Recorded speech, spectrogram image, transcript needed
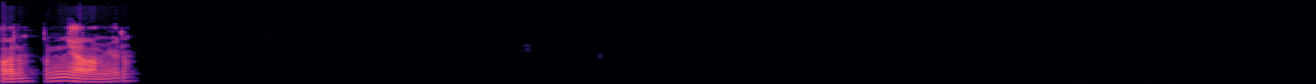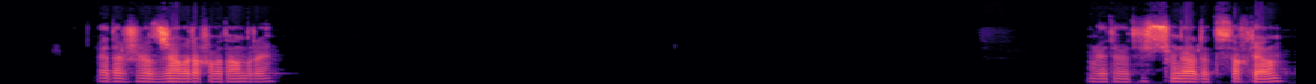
sanırım. Bunu niye alamıyorum? Arkadaşlar hızlıca böyle kapatalım burayı. Evet evet şimdi aleti saklayalım.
